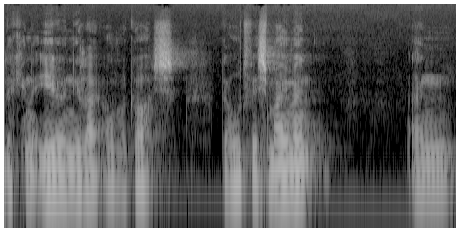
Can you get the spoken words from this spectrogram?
looking at you, and you're like, "Oh my gosh, goldfish moment." And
